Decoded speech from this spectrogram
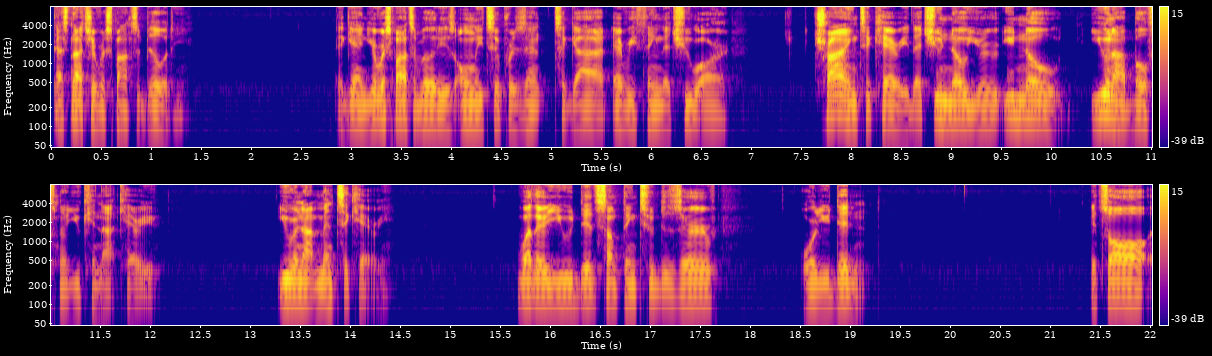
that's not your responsibility. Again, your responsibility is only to present to God everything that you are trying to carry that you know you're you know you and I both know you cannot carry you were not meant to carry. Whether you did something to deserve or you didn't. It's all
